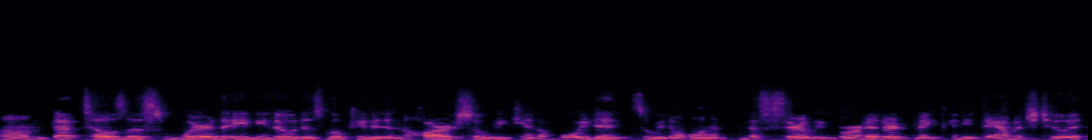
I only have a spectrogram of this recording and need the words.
Um, that tells us where the AV node is located in the heart so we can avoid it, so we don't want to necessarily burn it or make any damage to it.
